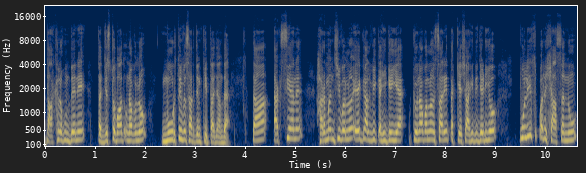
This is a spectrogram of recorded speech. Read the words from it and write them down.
ਦਾਖਲ ਹੁੰਦੇ ਨੇ ਤਾਂ ਜਿਸ ਤੋਂ ਬਾਅਦ ਉਹਨਾਂ ਵੱਲੋਂ ਮੂਰਤੀ ਵਿਸਰਜਨ ਕੀਤਾ ਜਾਂਦਾ ਹੈ। ਤਾਂ ਐਕਸੀਅਨ ਹਰਮਨ ਜੀ ਵੱਲੋਂ ਇਹ ਗੱਲ ਵੀ ਕਹੀ ਗਈ ਹੈ ਕਿ ਉਹਨਾਂ ਵੱਲੋਂ ਇਸ ਸਾਰੀ ਧੱਕੇਸ਼ਾਹੀ ਦੀ ਜਿਹੜੀ ਉਹ ਪੁਲਿਸ ਪ੍ਰਸ਼ਾਸਨ ਨੂੰ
